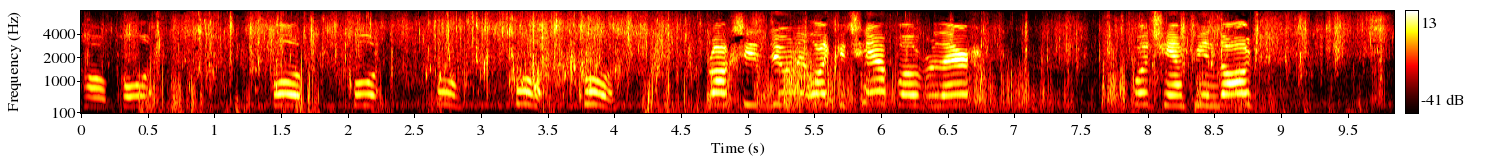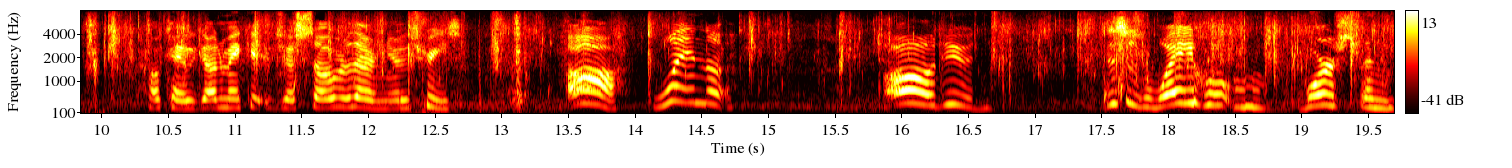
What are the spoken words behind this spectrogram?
Oh, pull up. Pull up, pull up, pull up, pull up, pull up. Roxy's doing it like a champ over there. What champion dog? Okay, we gotta make it just over there near the trees. Oh, what in the? Oh, dude. This is way worse than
